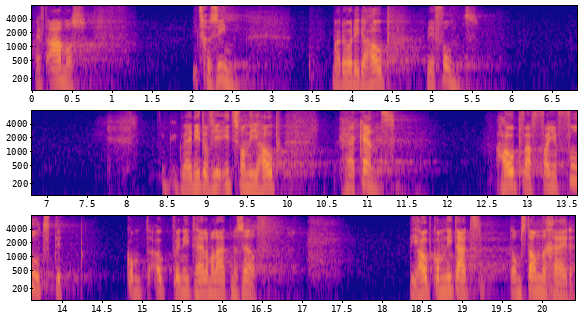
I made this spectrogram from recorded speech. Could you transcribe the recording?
heeft Amos iets gezien, waardoor hij de hoop weer vond. Ik, weet niet of je iets van die hoop herkent. Hoop waarvan je voelt, dit komt ook weer niet helemaal uit mezelf. Die hoop komt niet uit de omstandigheden.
